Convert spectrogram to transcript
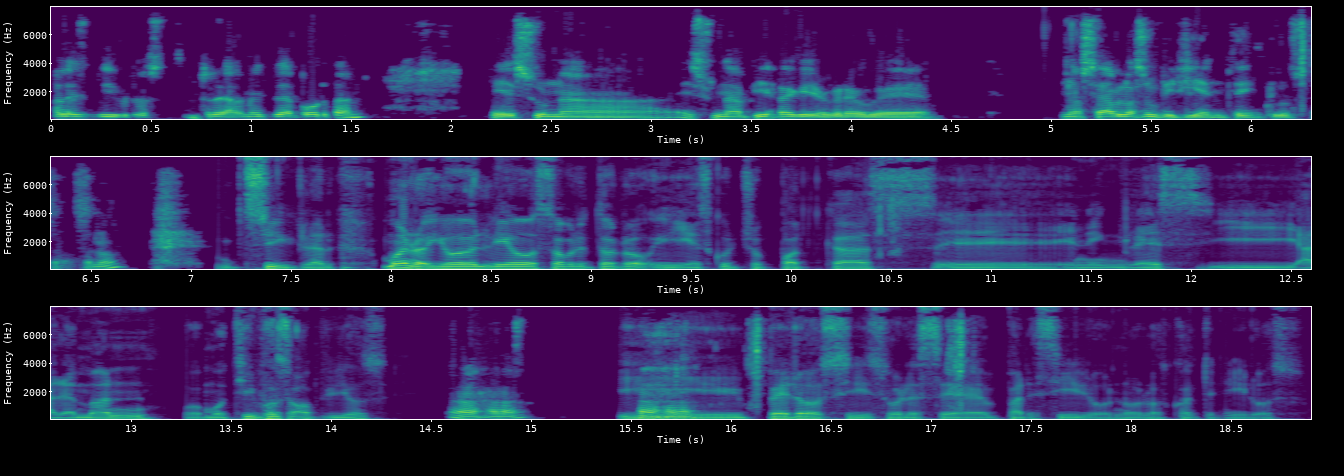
cuáles libros realmente te aportan es una, es una pieza que yo creo que no se habla suficiente incluso, ¿no? Sí, claro. Bueno, yo leo sobre todo y escucho podcasts eh, en inglés y alemán por motivos obvios. Ajá. Y, Pero sí suele ser parecido, ¿no? Los contenidos.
